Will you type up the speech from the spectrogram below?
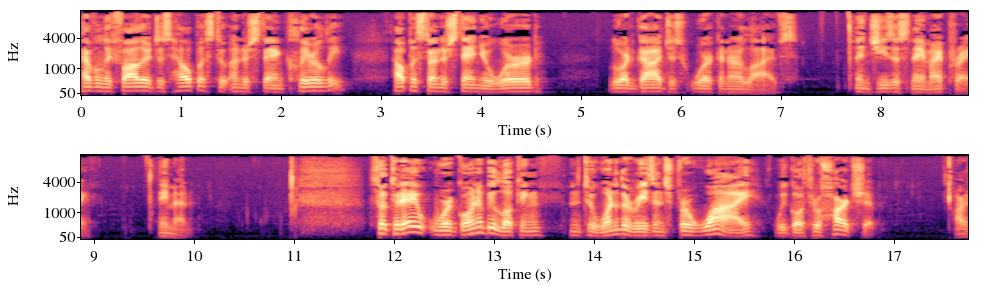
Heavenly Father, just help us to understand clearly Help us to understand your word. Lord God, just work in our lives. In Jesus' name I pray. Amen. So today we're going to be looking into one of the reasons for why we go through hardship. Our,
